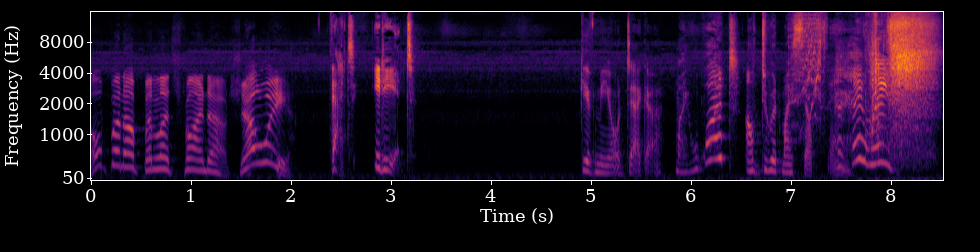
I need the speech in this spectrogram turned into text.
Open up and let's find out, shall we? That idiot. Give me your dagger. My what? I'll do it myself then. Hey, wait!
